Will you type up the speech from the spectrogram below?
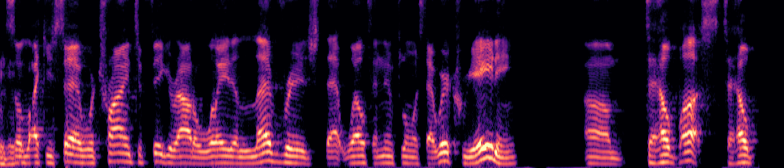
mm-hmm. so like you said we're trying to figure out a way to leverage that wealth and influence that we're creating um, to help us to help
